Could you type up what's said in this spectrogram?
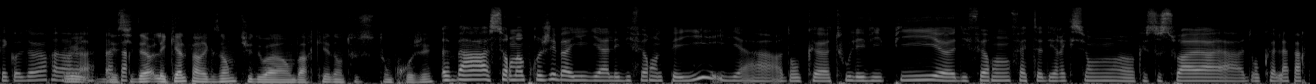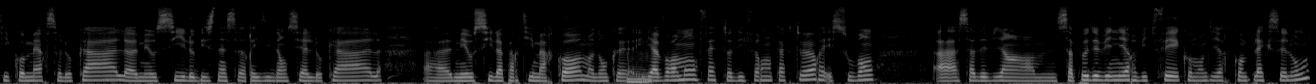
stakeholders. oui, euh, par-. Lesquels, par exemple, tu dois embarquer dans tout ton projet? Euh, bah, sur mon projet, bah, il y a les différents pays. Il y a donc euh, tous les VP, différents en fait, directions, que ce soit donc la partie commerce local, euh, mais aussi le business résidentiel local, mais aussi la partie Marcom. Donc, il Mhm. y a vraiment en fait différents acteurs et souvent. ça devient, ça peut devenir vite fait, comment dire, complexe et long,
